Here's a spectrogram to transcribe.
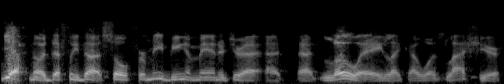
Yeah, no, it definitely does. So for me, being a manager at, at, at low A, like I was last year,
